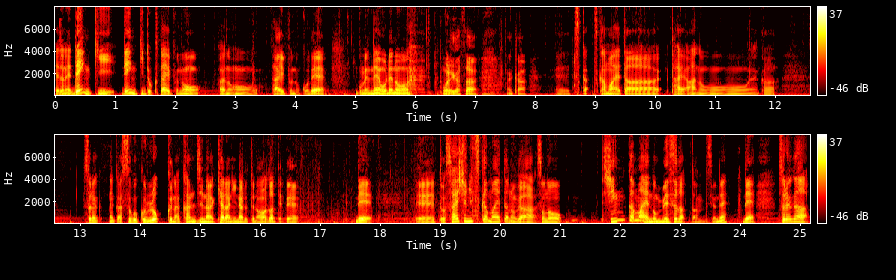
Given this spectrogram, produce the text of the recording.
えっとね電気電気毒タイプのあのー、タイプの子でごめんね俺の 俺がさなんかえー、つか捕まえたあのー、なんかそれなんかすごくロックな感じなキャラになるってのは分かってて。で、えーと、最初に捕まえたのがその進化前のメスだったんですよね。でそれが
